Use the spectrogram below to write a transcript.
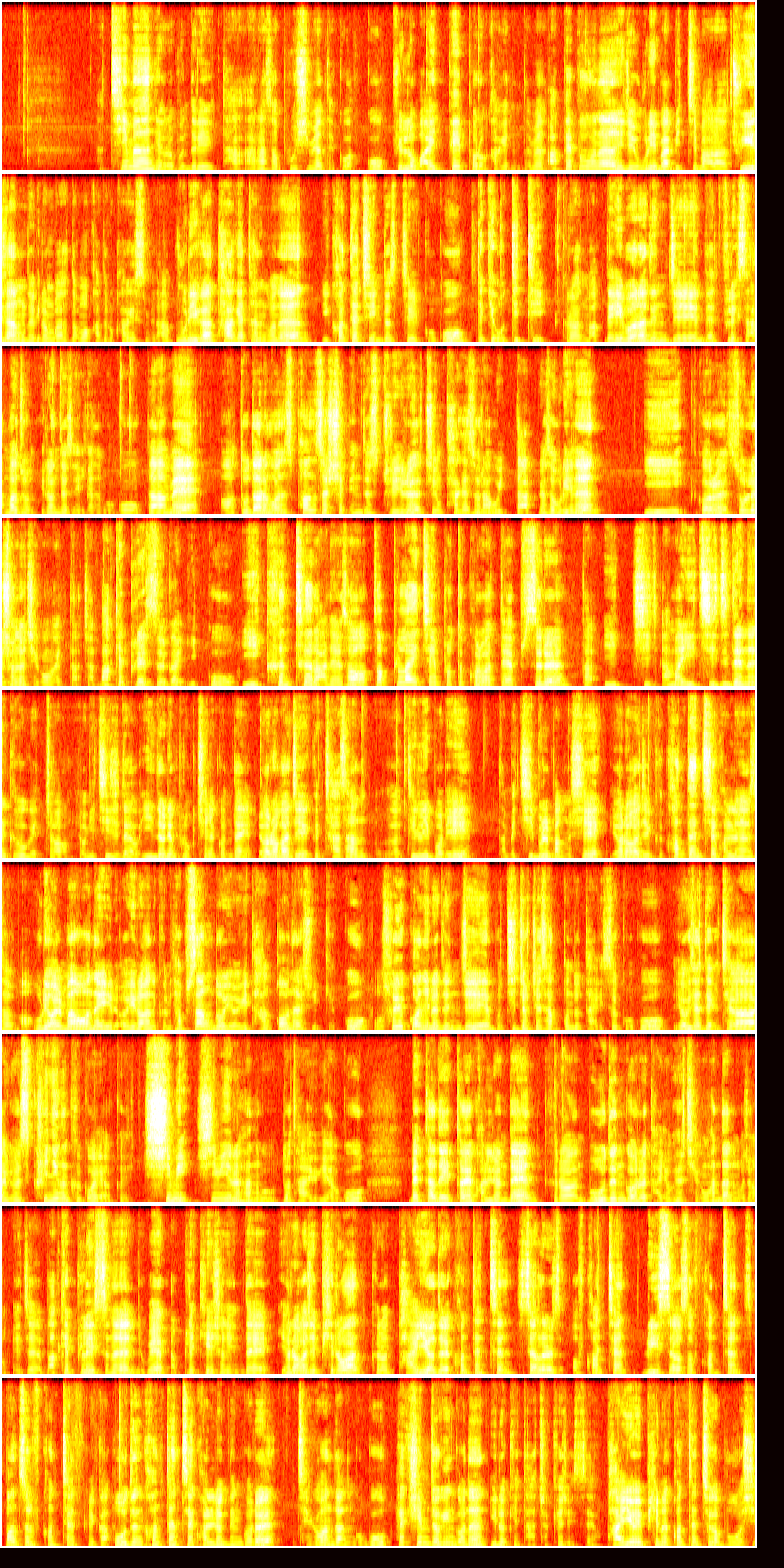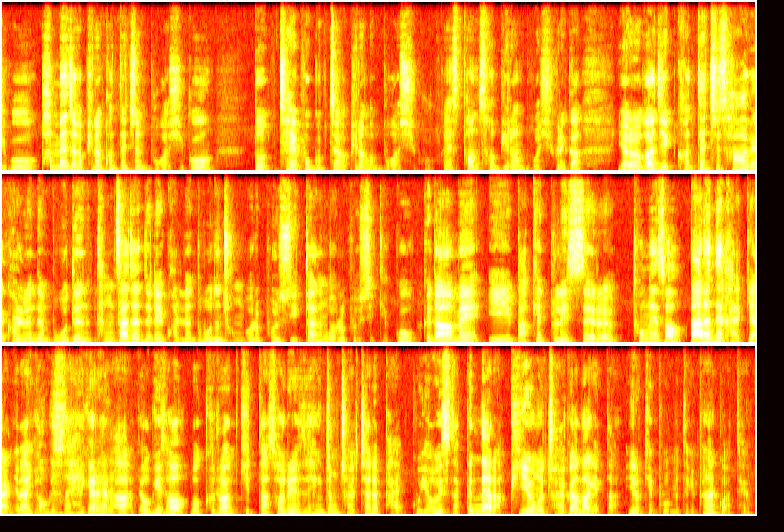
팀은 여러분들이 다 알아서 보시면 될 것 같고 뷰러 white paper로 가게 된다면 앞에 부분은 이제 우리 말 믿지 마라 주의사항들 이런 거 넘어가도록 하겠습니다. 우리가 타겟하는 거는 이 컨텐츠 industry일 거고 특히 OTT 그런 막 네이버라든지 넷플릭스 아마존 이런 데서 얘기하는 거고 그 다음에 어, 또 다른 건 sponsorship industry를 지금 타겟으로 하고 있다. 그래서 우리는 이거를 솔루션을 제공하겠다. 자, marketplace가 있고 이 큰 틀 안에서 supply chain 프로토콜과 DApps를 다 이 아마 이 지지되는 그거겠죠. 여기 지지대가 이더리움 블록체인일 건데 여러 가지 그 자산 어, delivery 그다음에 지불 방식 여러 가지 그 컨텐츠에 관련해서 어, 우리 얼마 원에 이런 그런 협상도 여기 다 한꺼번에 할 수 있겠고 뭐 소유권이라든지 뭐 지적 재산권도 다 있을 거고 여기서 제가 알기로 screening은 그거예요 그 심의 심의를 하는 것도 다 얘기하고 메타데이터에 관련된 그런 모든 거를 다 여기서 제공한다는 거죠. 이제 marketplace는 웹 애플리케이션인데 여러 가지 필요한 그런 buyers of content, sellers of content, resellers of content, sponsors of content 그러니까 모든 컨텐츠에 관련된 거를 제공한다는 거고 핵심적인 거는 이렇게 다 적혀져 있어요. 바이어에 필요한 컨텐츠가 무엇이고 판매자가 필요한 컨텐츠는 무엇이고 또 재보급자가 필요한 건 무엇이고 스폰서 비용은 무엇이고. 그러니까 여러 가지 컨텐츠 사업에 관련된 모든 당사자들의 관련된 모든 정보를 볼 수 있다는 것을 볼수 있겠고 그 다음에 이 marketplace를 통해서 다른 데 갈 게 아니라 여기서 다 해결해라. 여기서 뭐 그런 기타 서류에서 행정 절차를 밟고 여기서 다 끝내라. 비용을 절감하겠다. 이렇게 보면 되게 편할 것 같아요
